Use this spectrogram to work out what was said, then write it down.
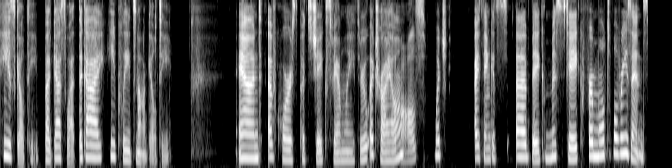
he's guilty. But guess what? The guy, he pleads not guilty. And of course, puts Jake's family through a trial Balls. which I think is a big mistake for multiple reasons.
